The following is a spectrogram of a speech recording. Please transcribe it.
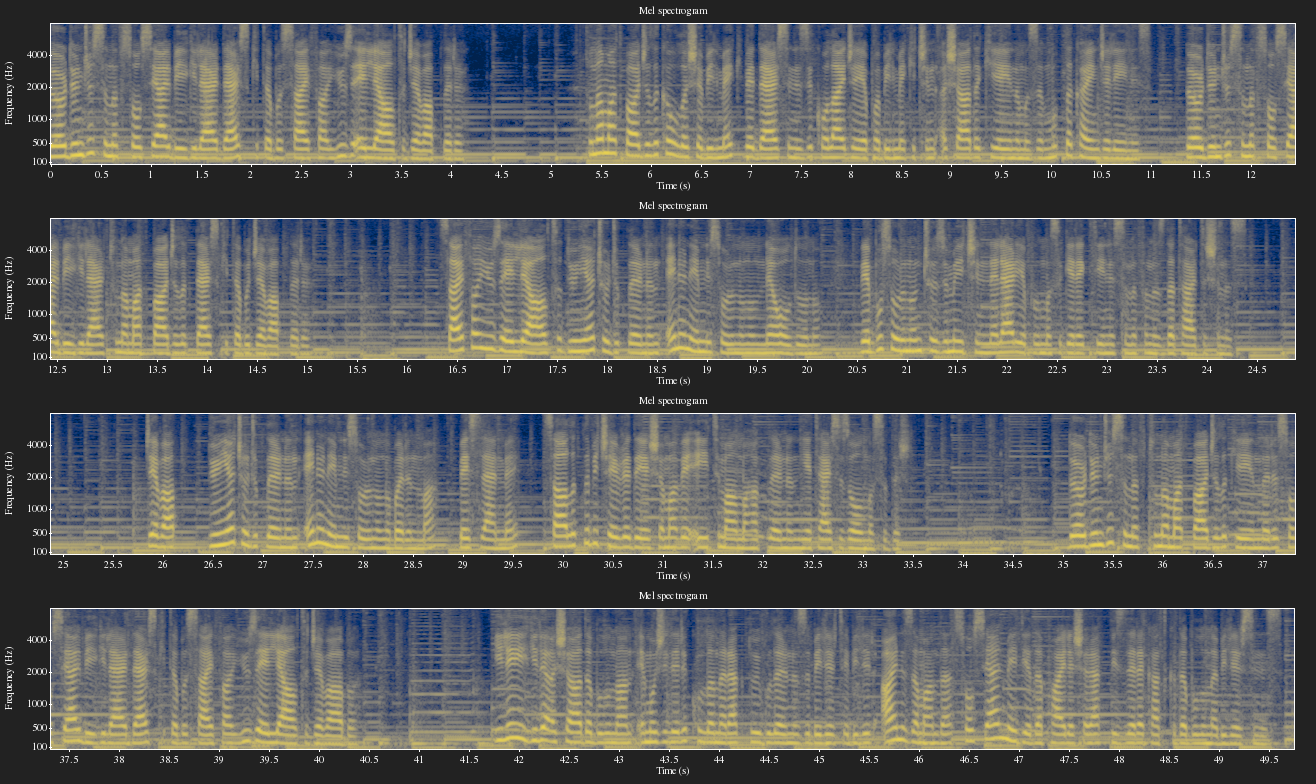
4. Sınıf Sosyal Bilgiler Ders Kitabı Sayfa 156 Cevapları Tuna Matbaacılık'a ulaşabilmek ve dersinizi kolayca yapabilmek için aşağıdaki yayınımızı mutlaka inceleyiniz. 4. Sınıf Sosyal Bilgiler Tuna Matbaacılık Ders Kitabı Cevapları Sayfa 156 Dünya çocuklarının en önemli sorununun ne olduğunu ve bu sorunun çözümü için neler yapılması gerektiğini sınıfınızda tartışınız. Cevap, dünya çocuklarının en önemli sorununu barınma, beslenme, sağlıklı bir çevrede yaşama ve eğitim alma haklarının yetersiz olmasıdır. 4. Sınıf Tuna Matbaacılık Yayınları Sosyal Bilgiler Ders Kitabı Sayfa 156 Cevabı ile ilgili aşağıda bulunan emojileri kullanarak duygularınızı belirtebilir, aynı zamanda sosyal medyada paylaşarak bizlere katkıda bulunabilirsiniz.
